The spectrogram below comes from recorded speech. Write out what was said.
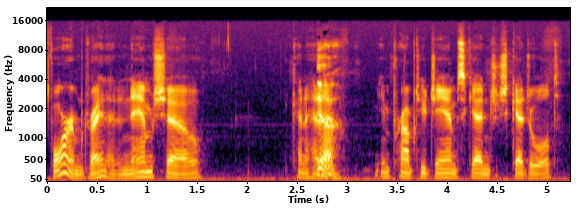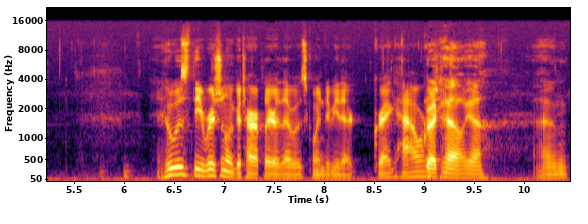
formed, right? At a NAMM show, kind of had Yeah. a impromptu jam scheduled. And who was the original guitar player that was going to be there? Greg Howe? Greg? Howe, yeah. And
